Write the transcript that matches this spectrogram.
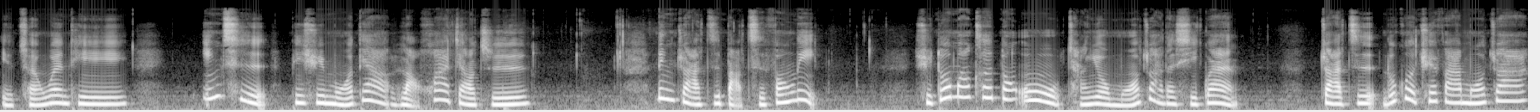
也成问题。因此，必须磨掉老化角质，令爪子保持锋利。许多猫科动物常有磨爪的习惯，爪子如果缺乏磨抓，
